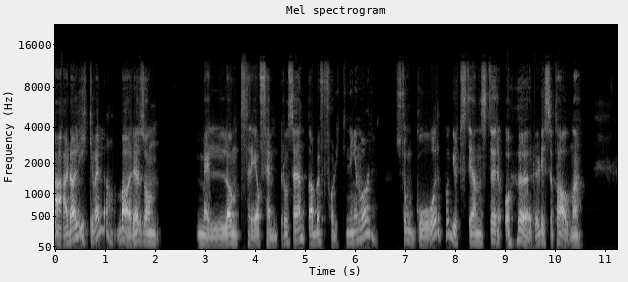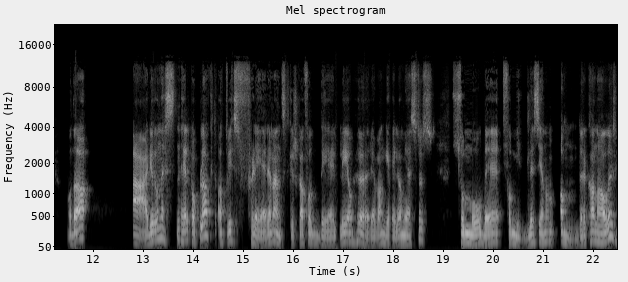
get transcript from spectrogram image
er det allikevel bare sånn mellom 3 og 5 av befolkningen vår som går på gudstjenester og hører disse talene. Og da er det jo nesten helt opplagt at hvis flere mennesker skal få del i å høre evangeliet om Jesus, så må det formidles gjennom andre kanaler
